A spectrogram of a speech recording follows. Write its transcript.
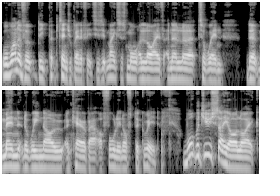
Well, one of the potential benefits is it makes us more alive and alert to when the men that we know and care about are falling off the grid. What would you say are like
